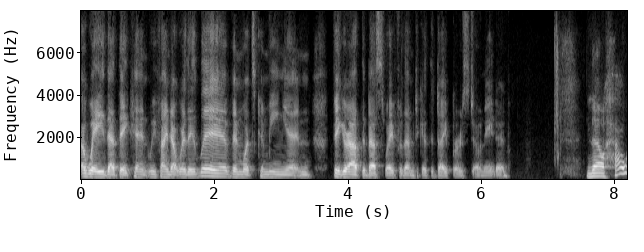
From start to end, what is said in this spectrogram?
a way that they can we find out where they live and what's convenient and figure out the best way for them to get the diapers donated Now, how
